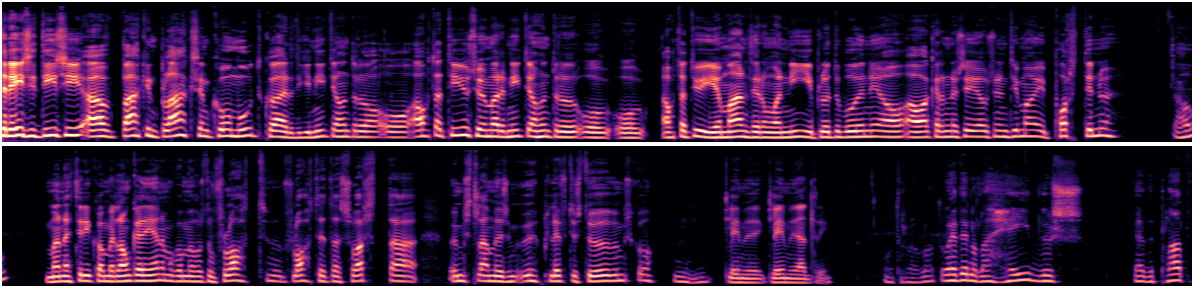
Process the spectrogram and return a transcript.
Þetta er ACDC af Back in Black sem kom út, hvað er þetta ekki, 1980, sömari 1980, ég man þegar hún var ný í blödubúðinni á, á Akarnesi á sinni tíma, í portinu. Já. Man eftir í hvað mér langaði hennar, maður komið hóstum flott, flott þetta svarta umslag með þessum uppleiftu stöfum, sko. Mhm. Gleimiði, gleimiði aldrei. Ótrúlega flott. Og þetta er náttúrulega heiðus, eða plata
